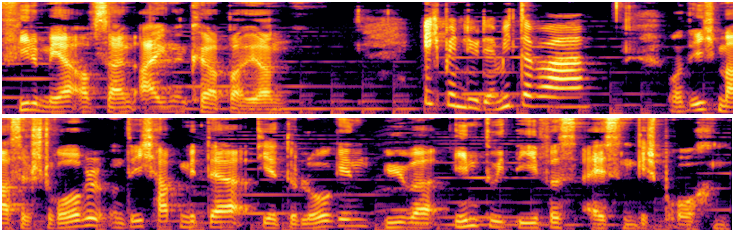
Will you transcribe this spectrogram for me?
viel mehr auf seinen eigenen Körper hören. Ich bin Lydia Mitterbauer. Und ich Marcel Strobel und ich habe mit der Diätologin über intuitives Essen gesprochen.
